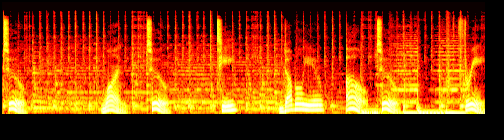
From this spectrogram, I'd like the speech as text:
2 1 2 T. W. O. 2 3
